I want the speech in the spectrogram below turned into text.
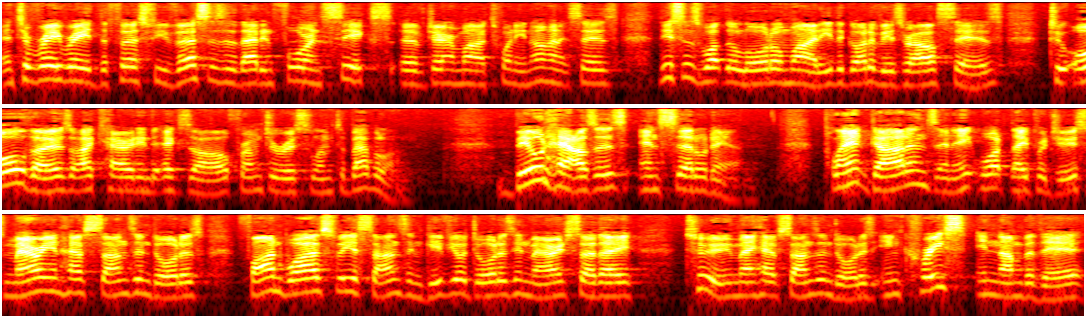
And to reread the first few verses of that in 4 and 6 of Jeremiah 29, it says, This is what the Lord Almighty, the God of Israel, says to all those I carried into exile from Jerusalem to Babylon Build houses and settle down. Plant gardens and eat what they produce. Marry and have sons and daughters. Find wives for your sons and give your daughters in marriage so they too may have sons and daughters. Increase in number there,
